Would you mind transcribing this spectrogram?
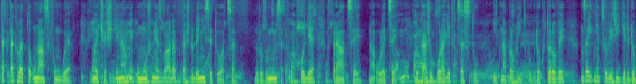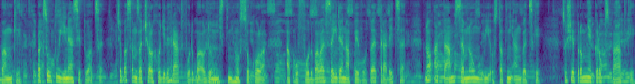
Tak takhle to u nás funguje. Moje čeština mi umožňuje zvládat každodenní situace. Rozumím se v obchodě, v práci, na ulici. Dokážu poradit cestu, jít na prohlídku k doktorovi, zajít něco vyřídit do banky. Pak jsou tu jiné situace. Třeba jsem začal chodit hrát fotbal do místního Sokola a po fotbale se jde na pivo, to je tradice. No a tam se mnou mluví ostatní anglicky což je pro mě krok zpátky.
